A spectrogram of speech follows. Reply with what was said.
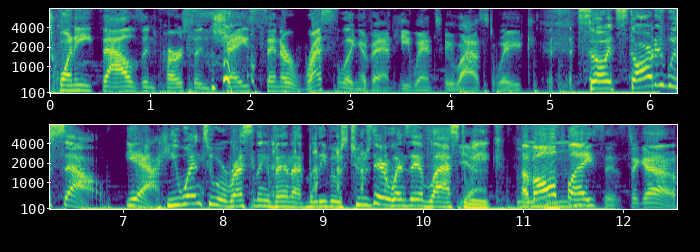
20,000 person Chase Center wrestling event he went to last week. So it started with Sal. Yeah, he went to a wrestling event, I believe it was Tuesday or Wednesday of last Yeah. week. Of all mm-hmm. places to go.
